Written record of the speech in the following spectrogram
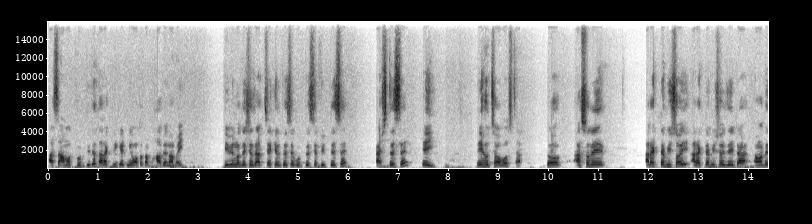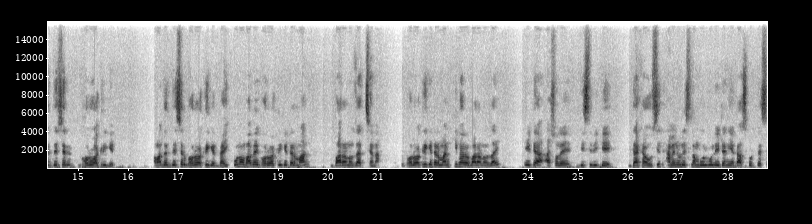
আছে আমোদ ফুর্তিতে, তারা ক্রিকেট নিয়ে অতটা ভাবে না ভাই। বিভিন্ন দেশে যাচ্ছে, খেলতেছে, ঘুরতেছে, ফিরতেছে, আসতেছে। এই এই হচ্ছে অবস্থা। তো আসলে আরেকটা বিষয় আরেকটা বিষয় যেটা আমাদের দেশের ঘরোয়া ক্রিকেট। আমাদের দেশের ঘরোয়া ক্রিকেট ভাই কোনোভাবে ঘরোয়া ক্রিকেটের মান বাড়ানো যাচ্ছে না। ঘরোয়া ক্রিকেটের মান কীভাবে বাড়ানো যায়, এটা আসলে বিসিবিকে দেখা উচিত। আমিনুল ইসলাম বুলবুল এটা নিয়ে কাজ করতেছে,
